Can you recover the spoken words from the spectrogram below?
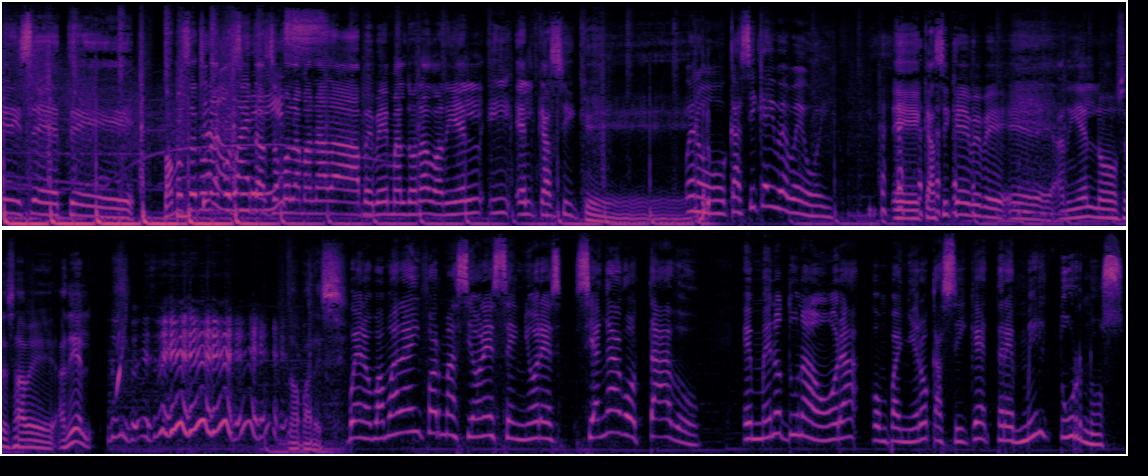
dice, este, vamos a hacer una what cosita, it somos la manada Bebé Maldonado, Daniel y el cacique. Bueno, cacique y bebé hoy. Eh, cacique Bebé, eh, Aniel no se sabe. Aniel. No aparece. Bueno, vamos a las informaciones, señores. Se han agotado en menos de una hora, compañero cacique, tres mil turnos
